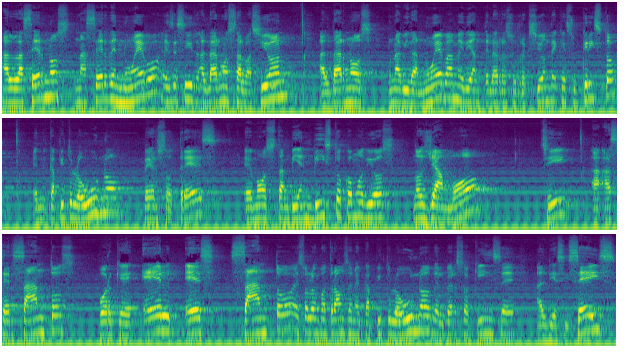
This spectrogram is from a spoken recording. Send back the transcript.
al hacernos nacer de nuevo, es decir, al darnos salvación, al darnos una vida nueva mediante la resurrección de Jesucristo. En el capítulo 1, verso 3, hemos también visto cómo Dios nos llamó ¿sí? a, a ser santos porque Él es santo. Eso lo encontramos en el capítulo 1 del verso 15 al 16.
